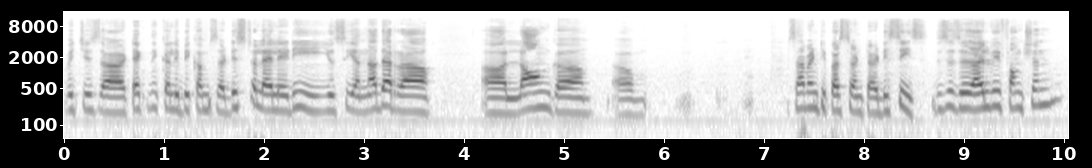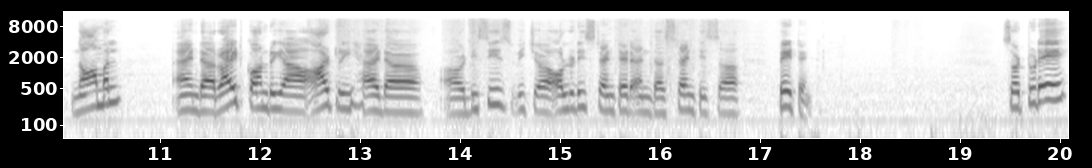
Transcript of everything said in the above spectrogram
which is technically becomes a distal LAD you see another long um, 70 percent disease. This is a LV function normal and uh, right coronary uh, artery had a, a disease which uh, already stented and the stent is uh, patent so today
